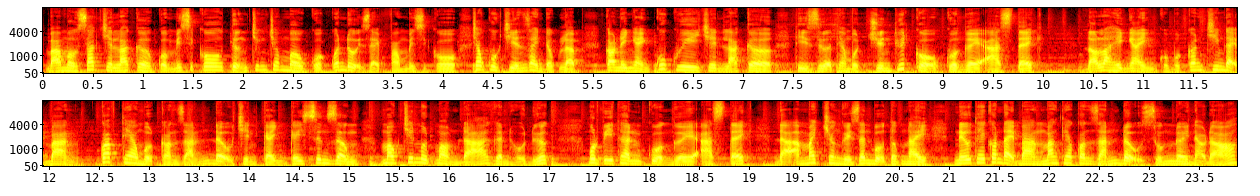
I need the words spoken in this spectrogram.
Ba màu sắc trên lá cờ của Mexico tượng trưng cho màu của quân đội giải phóng Mexico trong cuộc chiến giành độc lập, còn hình ảnh quốc huy trên lá cờ thì dựa theo một truyền thuyết cổ của người Aztec. Đó là hình ảnh của một con chim đại bàng quắp theo một con rắn đậu trên cành cây xương rồng mọc trên một mỏm đá gần hồ nước. Một vị thần của người Aztec đã mách cho người dân bộ tộc này nếu thấy con đại bàng mang theo con rắn đậu xuống nơi nào đó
